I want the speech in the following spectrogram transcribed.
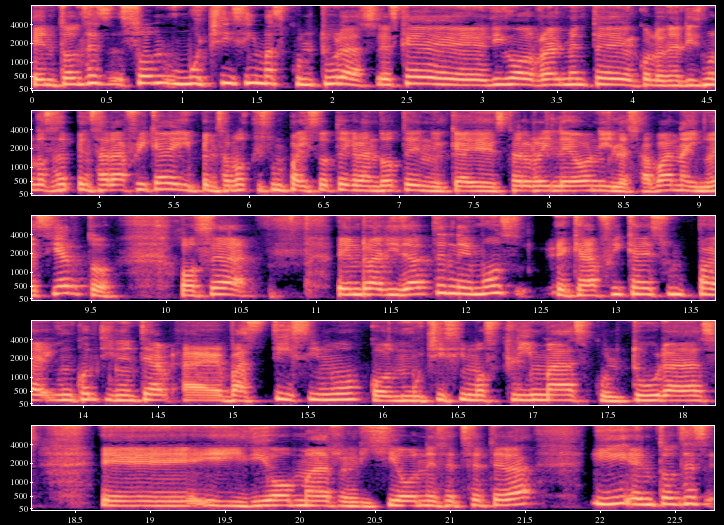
Entonces son muchísimas culturas. Es que digo, realmente el colonialismo nos hace pensar África y pensamos que es un paisote grandote en el que está el Rey León y la sabana y no es cierto. O sea, en realidad tenemos eh, que África es un, un continente eh, vastísimo con muchísimos climas, culturas, eh, idiomas, religiones, etcétera. Y entonces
